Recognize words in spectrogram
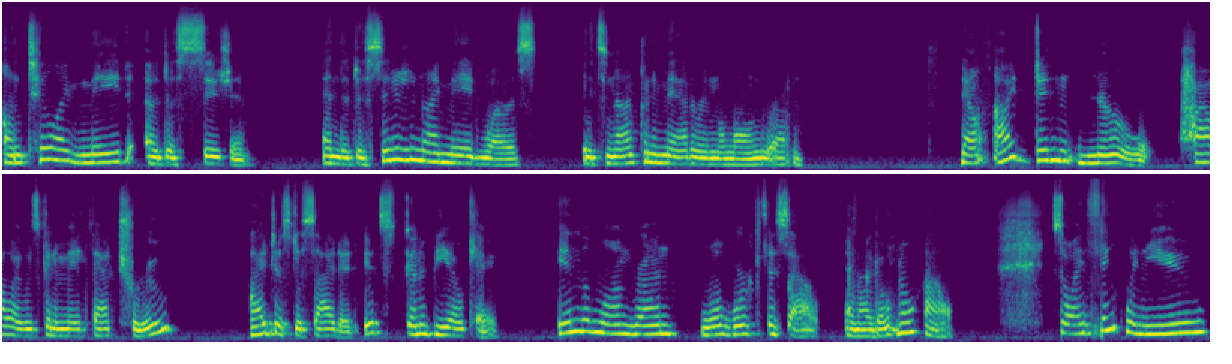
until I made a decision. And the decision I made was it's not going to matter in the long run. Now, I didn't know how I was going to make that true. I just decided it's going to be okay. In the long run, we'll work this out. And I don't know how. So I think when you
